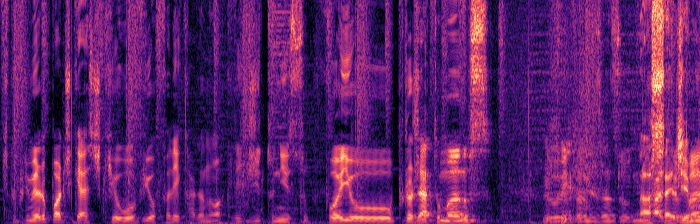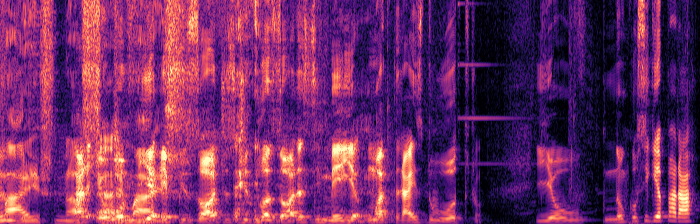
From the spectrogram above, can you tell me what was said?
acho que o primeiro podcast que eu ouvi, eu falei, cara, eu não acredito nisso, foi o Projeto Humanos. Do Ivan Mizanzuki. Nossa, é demais. Nossa, cara, eu é ouvia episódios de duas horas e meia, um atrás do outro. E eu não conseguia parar.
